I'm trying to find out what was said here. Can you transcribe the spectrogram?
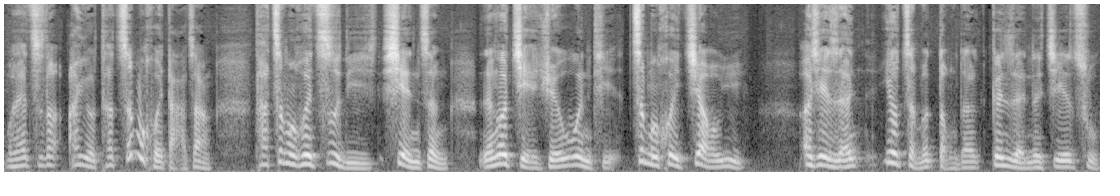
我才知道，哎呦，他这么会打仗，他这么会治理宪政，能够解决问题，这么会教育，而且人又怎么懂得跟人的接触？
